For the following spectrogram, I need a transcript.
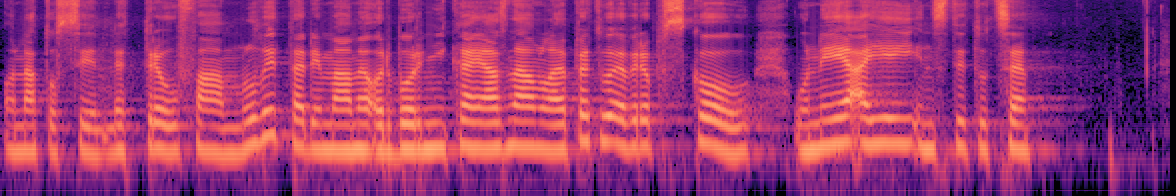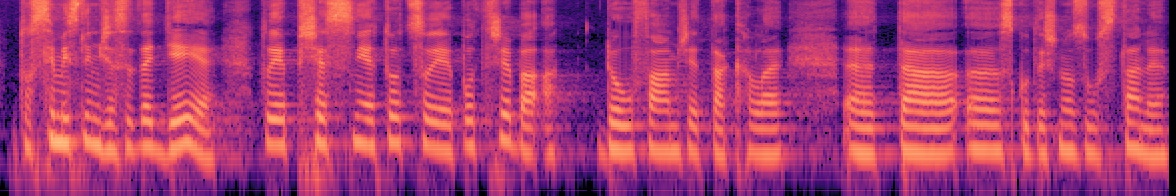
Ona to si netroufám mluvit, tady máme odborníka, já znám lépe tu Evropskou unii a její instituce. To si myslím, že se teď děje. To je přesně to, co je potřeba a doufám, že takhle eh, ta eh, skutečnost zůstane.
